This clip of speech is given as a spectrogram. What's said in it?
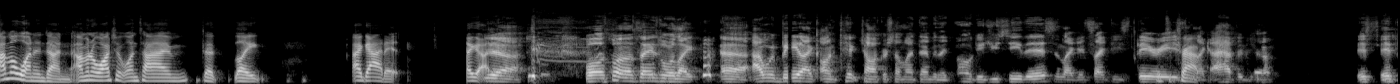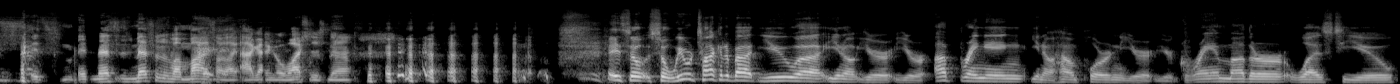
I'm a one and done. I'm gonna watch it one time. That like, I got it. I got it. Yeah. Well, it's one of those things where, like, uh, I would be like on TikTok or something like that, and be like, "Oh, did you see this?" And like, it's like these theories, trap. and like I have to go. It's it's it's it messes messes with my mind. So I'm like, I gotta go watch this now. hey, so so we were talking about you, uh, you know, your your upbringing, you know, how important your your grandmother was to you,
